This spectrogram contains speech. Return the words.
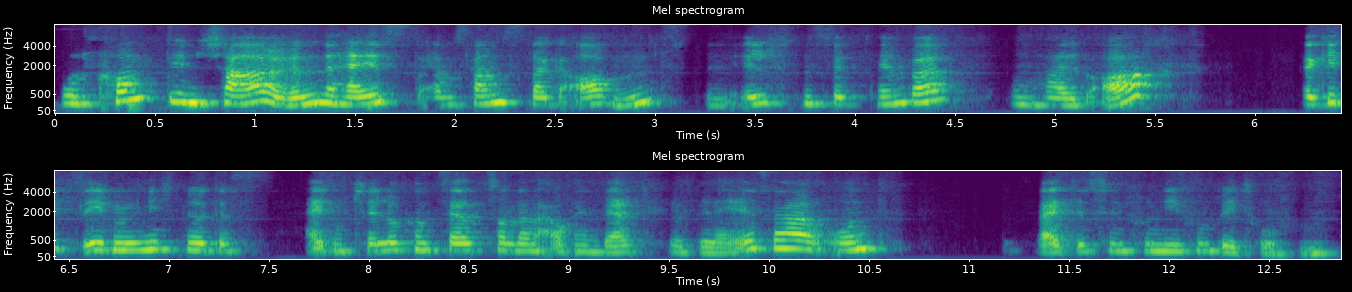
Und kommt in Scharen heißt am Samstagabend, den 11. September um halb acht. Da gibt es eben nicht nur das Haydn-Cello-Konzert, sondern auch ein Werk für Bläser und die zweite Sinfonie von Beethoven.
